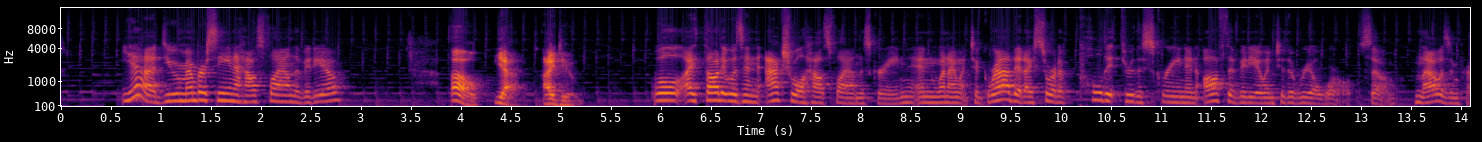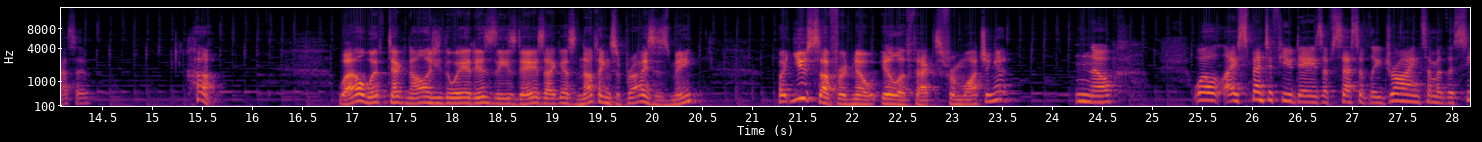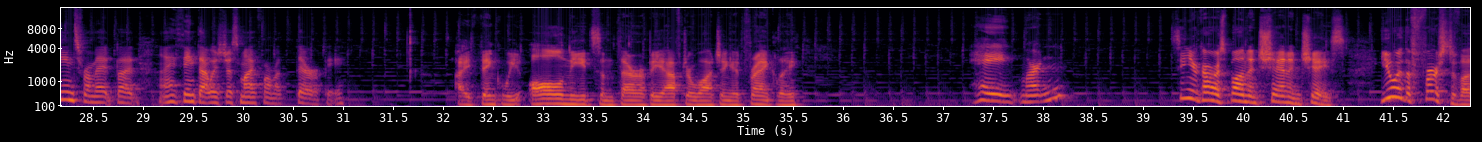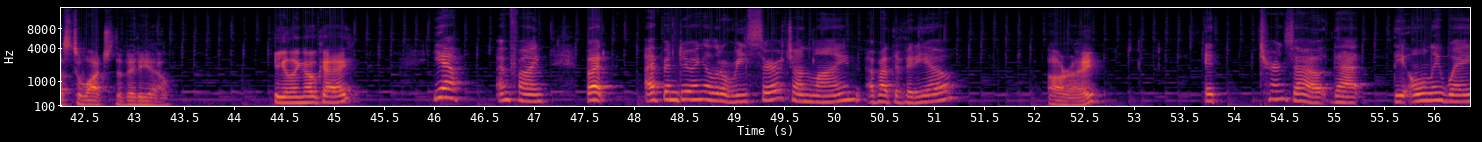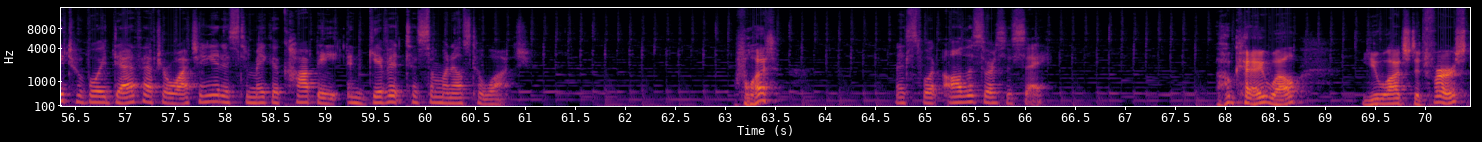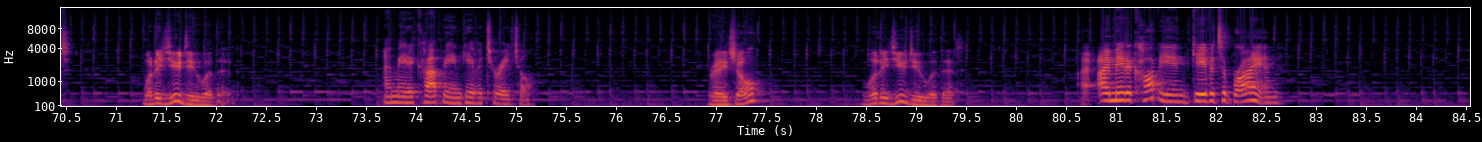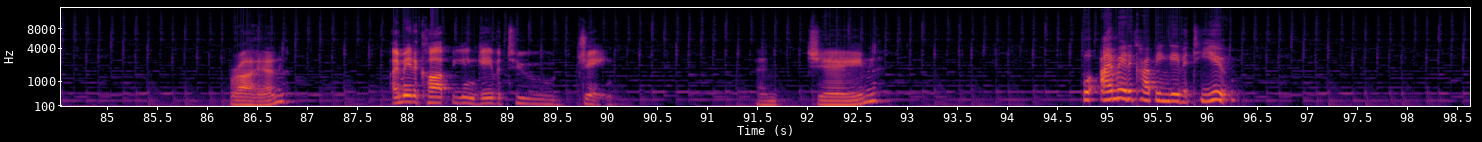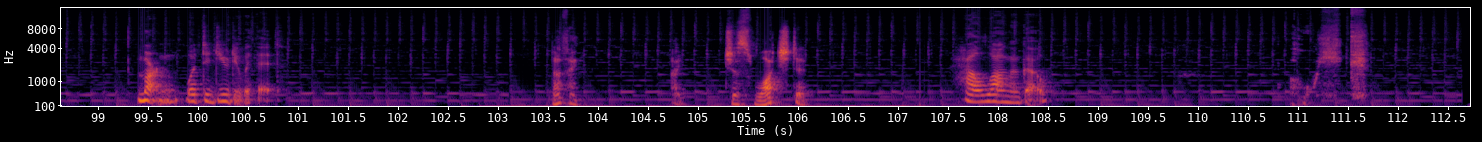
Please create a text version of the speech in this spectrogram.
Yeah, do you remember seeing a housefly on the video? Oh, yeah, I do. Well, I thought it was an actual housefly on the screen, and when I went to grab it, I sort of pulled it through the screen and off the video into the real world, so that was impressive. Huh. Well, with technology the way it is these days, I guess nothing surprises me. But you suffered no ill effects from watching it? Nope. Well, I spent a few days obsessively drawing some of the scenes from it, but I think that was just my form of therapy. I think we all need some therapy after watching it, frankly. Hey, Martin? Senior correspondent Shannon Chase, you were the first of us to watch the video. Feeling okay? Yeah, I'm fine. But I've been doing a little research online about the video. All right. It turns out that the only way to avoid death after watching it is to make a copy and give it to someone else to watch. What? That's what all the sources say. Okay, well, you watched it first. What did you do with it? I made a copy and gave it to Rachel. Rachel? What did you do with it? I, I made a copy and gave it to Brian. Brian? I made a copy and gave it to Jane. And Jane? Well, I made a copy and gave it to you. Martin, what did you do with it? Nothing. I just watched it. How long ago? A week.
